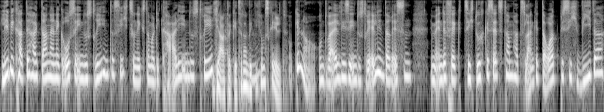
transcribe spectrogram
Liebig hatte halt dann eine große Industrie hinter sich, zunächst einmal die Kali-Industrie. Ja, da geht's ja dann wirklich ums Geld. Genau. Und weil diese industriellen Interessen im Endeffekt sich durchgesetzt haben, hat es lang gedauert, bis sich wieder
